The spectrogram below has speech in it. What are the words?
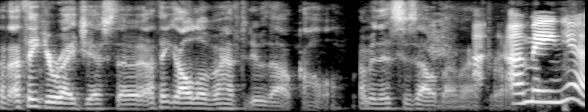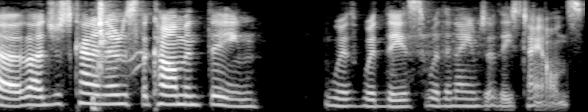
I I think you're right, Jess, though. I think all of them have to do with alcohol. I mean, this is Alabama after all. I mean, yeah, I just kind of noticed the common theme with with these with the names of these towns.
